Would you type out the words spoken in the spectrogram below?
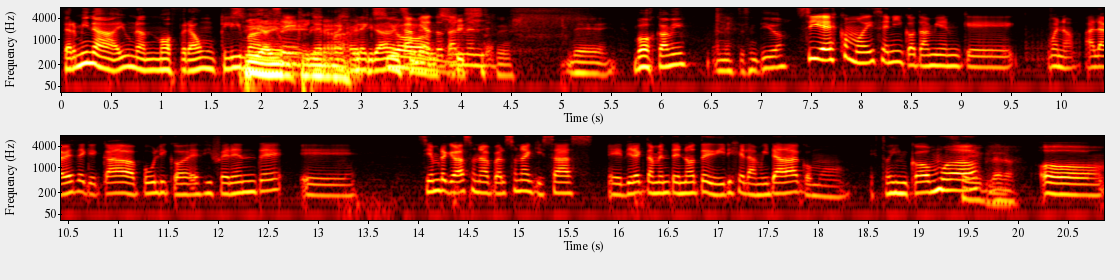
termina hay una atmósfera, un clima Sí, de, un de clima. reflexión. Cambia Sí, totalmente. sí. de- ¿Vos, Cami, en este sentido? Sí, es como dice Nico también, que, bueno, a la vez de que cada público es diferente, eh, siempre que vas a una persona quizás eh, directamente no te dirige la mirada como estoy incómodo, Sí, claro. o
